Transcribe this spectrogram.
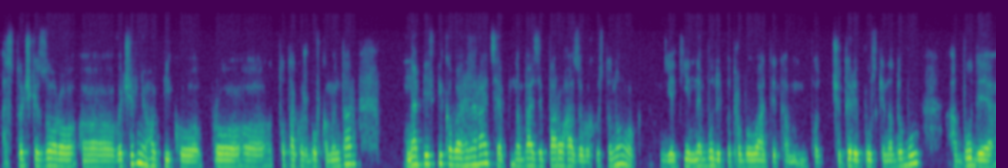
А з точки зору е, вечірнього піку, про то також був коментар. Напівпікова генерація на базі парогазових установок, які не будуть потребувати там по 4 пуски на добу, а буде,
